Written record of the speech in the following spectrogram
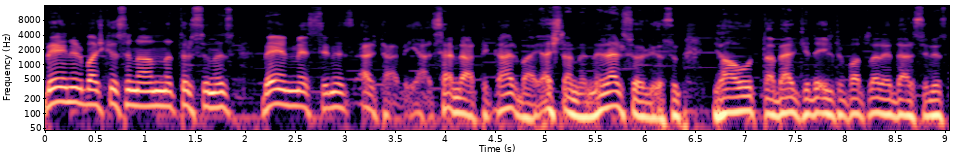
beğenir başkasını anlatırsınız, beğenmezsiniz. El tabi ya sen de artık galiba yaşlandın neler söylüyorsun. Yahut da belki de iltifatlar edersiniz.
